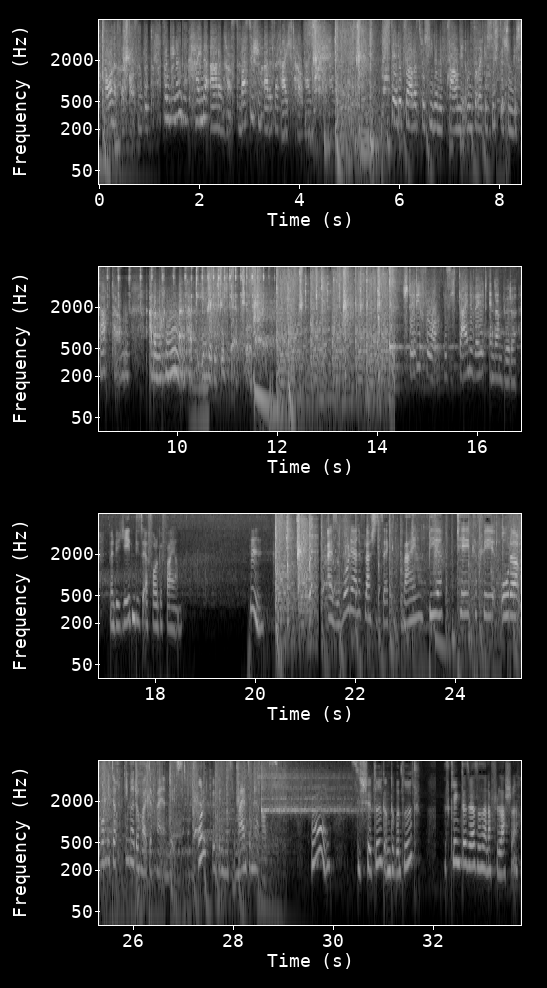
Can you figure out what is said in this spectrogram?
viele Frauen es da draußen gibt, von denen du keine Ahnung hast, was sie schon alles erreicht haben. Stell dir vor, was verschiedene Frauen in unserer Geschichte schon geschafft haben, aber noch niemand hat ihre Geschichte erzählt. Stell dir vor, wie sich deine Welt ändern würde, wenn wir jeden diese Erfolge feiern. Also hol dir eine Flasche Sekt, Wein, Bier, Tee, Kaffee oder womit auch immer du heute feiern willst. Und wir finden es gemeinsam heraus. Oh, sie schüttelt und rüttelt. Es klingt, als wäre es aus einer Flasche.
